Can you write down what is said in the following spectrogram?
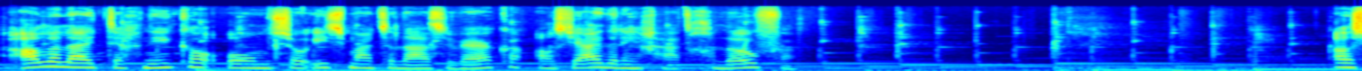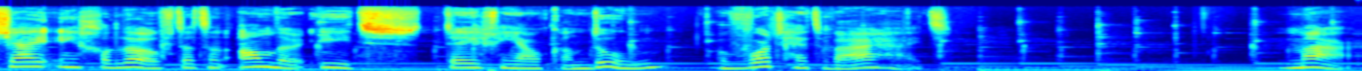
Allerlei technieken om zoiets maar te laten werken als jij erin gaat geloven. Als jij in gelooft dat een ander iets tegen jou kan doen, wordt het waarheid. Maar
